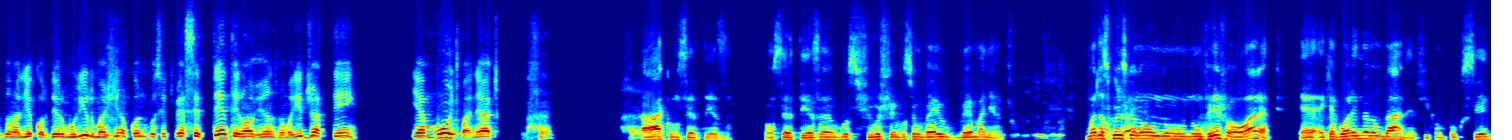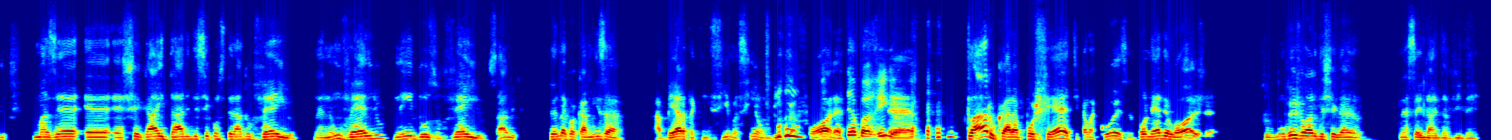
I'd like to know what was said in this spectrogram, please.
A dona Lia Cordeiro, Murilo, imagina quando você tiver 79 anos, meu marido já tem, e é muito magnético. ah, com certeza. Com certeza você, você é um velho, velho magnético. Uma das não, coisas que eu não, não, não, vejo a hora é, é, que agora ainda não dá, né? Fica um pouco cedo, mas é, é, é chegar à idade de ser considerado velho, né? Não velho, nem idoso, velho, sabe? Anda com a camisa aberta aqui em cima, assim, ó, um bico pra fora. Até a barriga. É... Né? Claro, cara, pochete, aquela coisa, boné de loja. Não vejo a hora de chegar nessa idade da vida aí.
